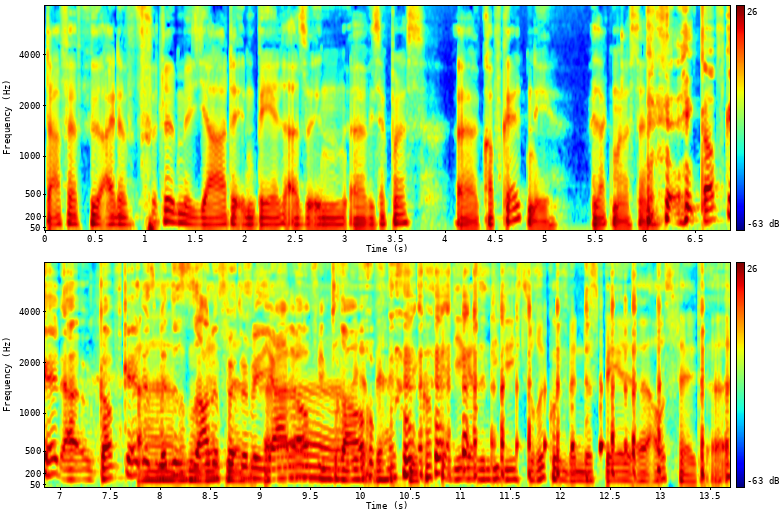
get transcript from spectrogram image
darf er für eine Viertelmilliarde in Bail, also in, äh, wie sagt man das? Äh, Kopfgeld? Nee, wie sagt man das denn? Kopfgeld, ah, Kopfgeld ist ah, mindestens auch eine Viertelmilliarde ah, auf ihm drauf. Wie, heißt denn? Kopfgeldjäger sind die, die dich zurückholen, wenn das Bail äh, ausfällt. Äh,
